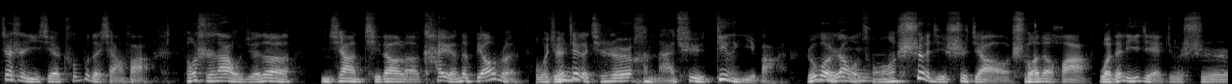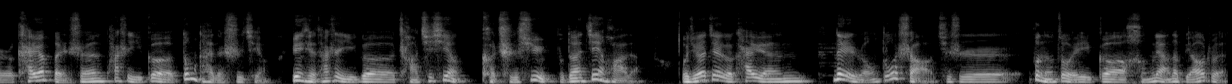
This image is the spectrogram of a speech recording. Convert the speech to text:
这是一些初步的想法。同时呢，我觉得你像提到了开源的标准，我觉得这个其实很难去定义吧。如果让我从设计视角说的话，我的理解就是开源本身它是一个动态的事情，并且它是一个长期性、可持续、不断进化的。我觉得这个开源内容多少其实不能作为一个衡量的标准，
